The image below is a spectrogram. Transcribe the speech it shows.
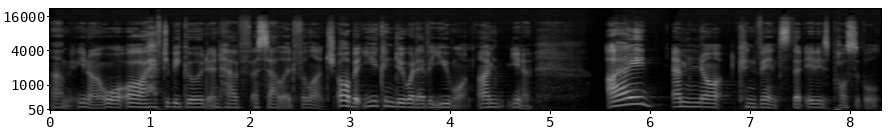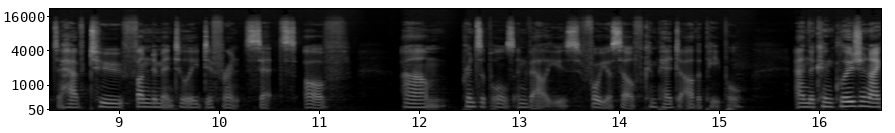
Um, you know, or oh, I have to be good and have a salad for lunch. Oh, but you can do whatever you want. I'm, you know, I am not convinced that it is possible to have two fundamentally different sets of um, principles and values for yourself compared to other people. And the conclusion I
